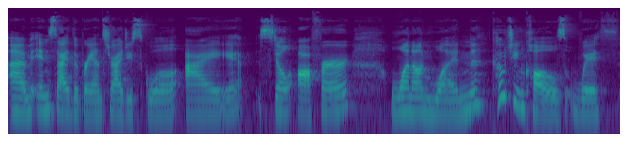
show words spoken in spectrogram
Um, inside the Brand Strategy School, I still offer one on one coaching calls with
